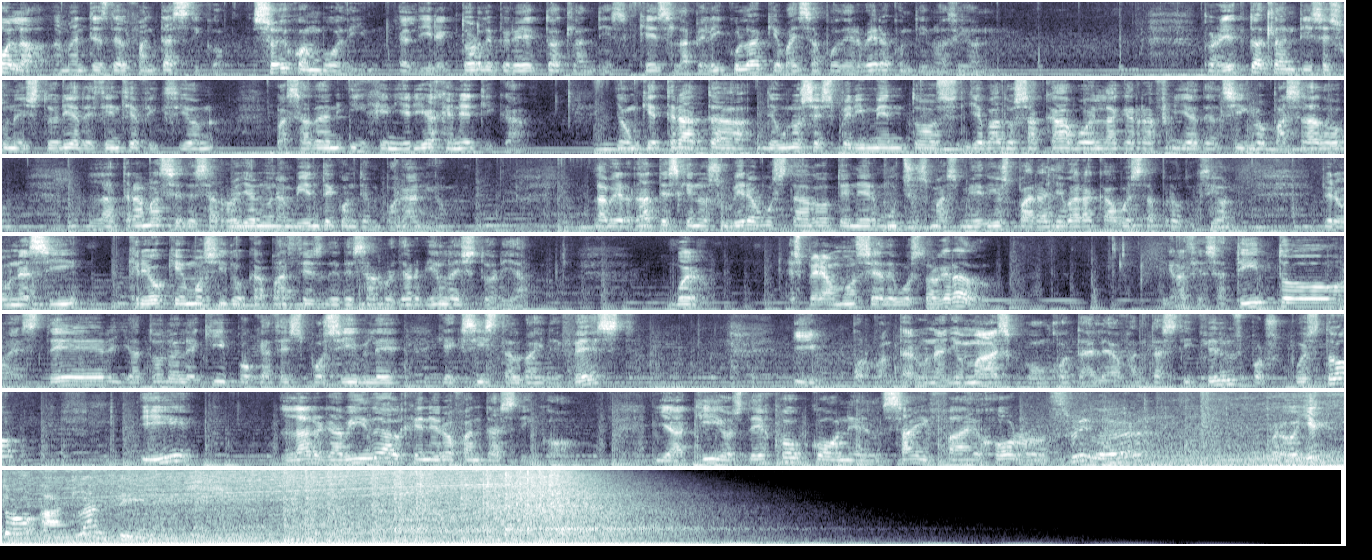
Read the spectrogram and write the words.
Hola, amantes del fantástico. Soy Juan Bodi, el director de Proyecto Atlantis, que es la película que vais a poder ver a continuación. Proyecto Atlantis es una historia de ciencia ficción basada en ingeniería genética, y aunque trata de unos experimentos llevados a cabo en la Guerra Fría del siglo pasado, la trama se desarrolla en un ambiente contemporáneo. La verdad es que nos hubiera gustado tener muchos más medios para llevar a cabo esta producción, pero aún así creo que hemos sido capaces de desarrollar bien la historia. Bueno, esperamos sea de vuestro agrado. Gracias a Tito, a Esther y a todo el equipo que hacéis posible que exista el Baile Fest. Y por contar un año más con JLA Fantastic Films, por supuesto. Y larga vida al género fantástico. Y aquí os dejo con el sci-fi horror thriller Proyecto Atlantis.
